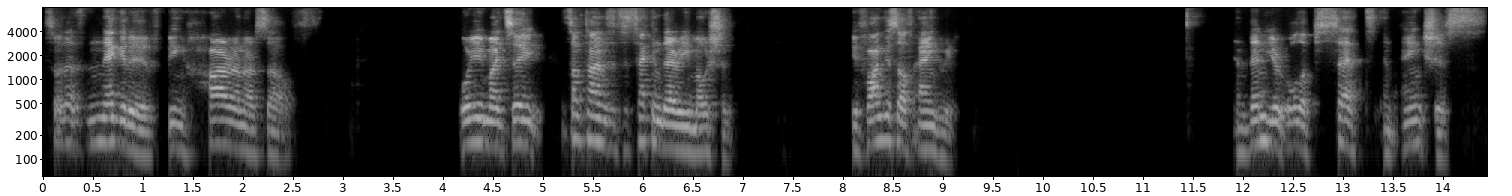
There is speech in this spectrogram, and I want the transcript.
So that's negative, being hard on ourselves. Or you might say, sometimes it's a secondary emotion. You find yourself angry. And then you're all upset and anxious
